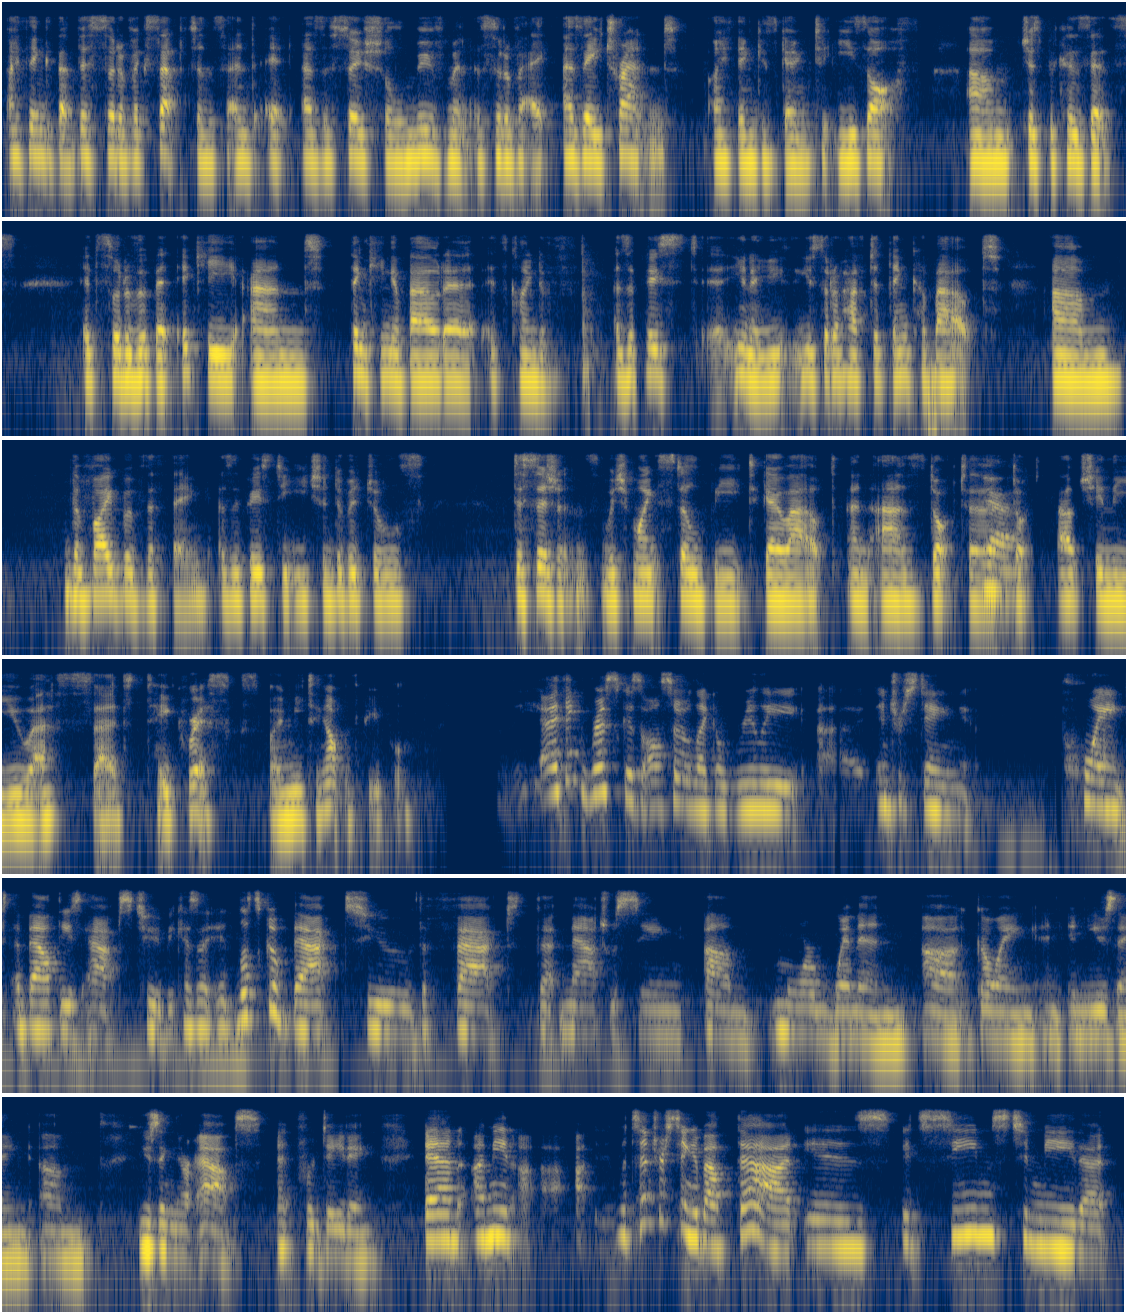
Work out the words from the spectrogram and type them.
I think that this sort of acceptance and it as a social movement, as sort of a, as a trend, I think is going to ease off, um, just because it's it's sort of a bit icky and thinking about it, it's kind of as opposed, to, you know, you, you sort of have to think about um, the vibe of the thing as opposed to each individual's decisions, which might still be to go out and, as Dr. Yeah. Dr. Fauci in the US said, take risks by meeting up with people. I think risk is also like a really uh, interesting point about these apps too, because it, let's go back to the fact that Match was seeing um, more women uh, going and, and using um, using their apps for dating. And I mean, I, what's interesting about that is it seems to me that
